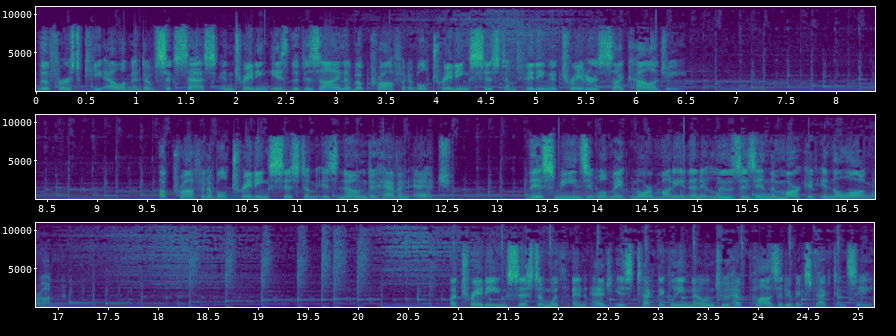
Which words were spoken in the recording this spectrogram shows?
The first key element of success in trading is the design of a profitable trading system fitting a trader's psychology. A profitable trading system is known to have an edge. This means it will make more money than it loses in the market in the long run. A trading system with an edge is technically known to have positive expectancy,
